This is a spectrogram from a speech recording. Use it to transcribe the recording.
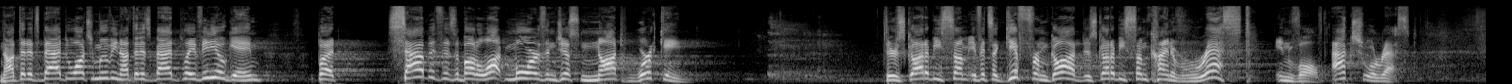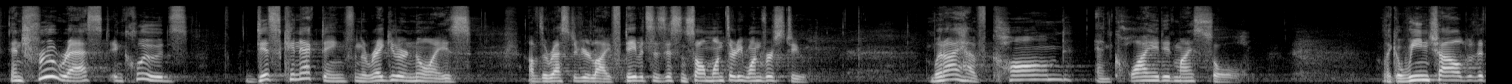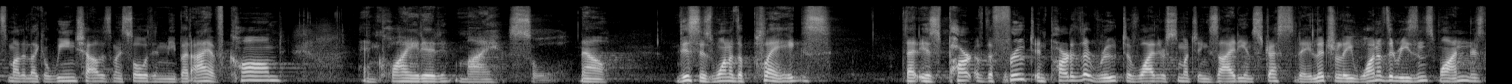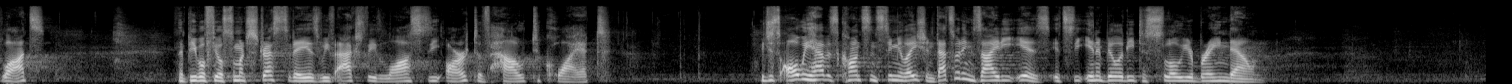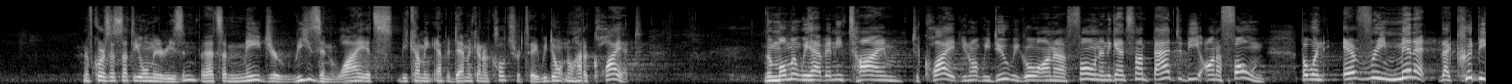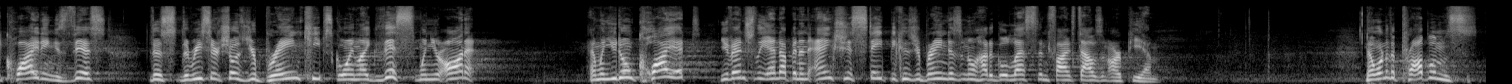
Not that it's bad to watch a movie, not that it's bad to play a video game, but Sabbath is about a lot more than just not working. There's got to be some, if it's a gift from God, there's got to be some kind of rest involved, actual rest. And true rest includes disconnecting from the regular noise of the rest of your life. David says this in Psalm 131, verse 2 But I have calmed and quieted my soul. Like a weaned child with its mother, like a weaned child is my soul within me. But I have calmed and quieted my soul. Now, this is one of the plagues that is part of the fruit and part of the root of why there's so much anxiety and stress today. Literally, one of the reasons, one, there's lots, that people feel so much stress today is we've actually lost the art of how to quiet. We just, all we have is constant stimulation. That's what anxiety is it's the inability to slow your brain down. And of course, that's not the only reason, but that's a major reason why it's becoming epidemic in our culture today. We don't know how to quiet. The moment we have any time to quiet, you know what we do? We go on a phone. And again, it's not bad to be on a phone, but when every minute that could be quieting is this, this the research shows your brain keeps going like this when you're on it. And when you don't quiet, you eventually end up in an anxious state because your brain doesn't know how to go less than 5,000 RPM. Now, one of the problems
